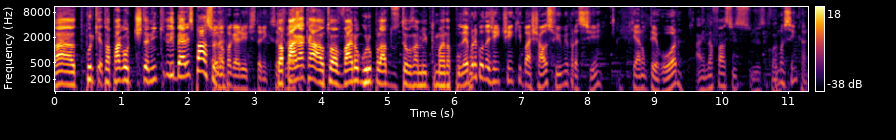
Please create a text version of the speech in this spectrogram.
Ah, Porque tu apaga o Titanic e libera espaço, Eu né? não pagaria o Titanic. Se Tu eu tivesse- apaga, a tu vai no grupo lá dos teus amigos que manda pro... Lembra quando a gente tinha que baixar os filmes pra assistir? Que era um terror? Ainda faço isso de vez em quando. Como assim, cara?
